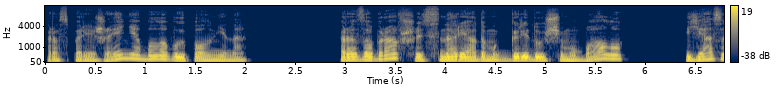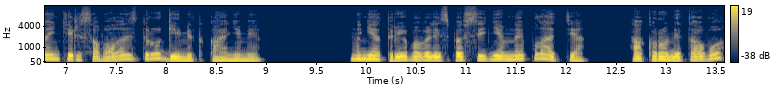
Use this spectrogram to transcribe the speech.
Распоряжение было выполнено. Разобравшись с нарядом к грядущему балу, я заинтересовалась другими тканями. Мне требовались повседневные платья, а кроме того,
